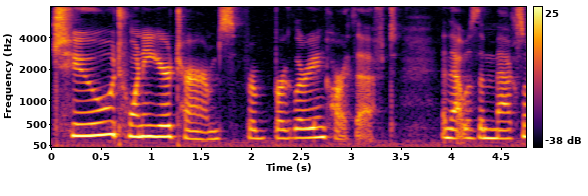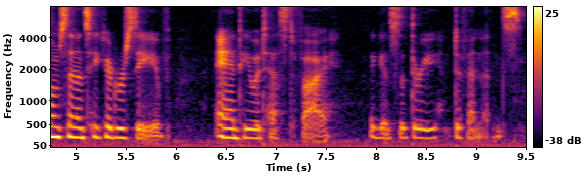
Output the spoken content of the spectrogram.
two 20 year terms for burglary and car theft. And that was the maximum sentence he could receive. And he would testify against the three defendants.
